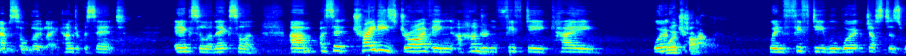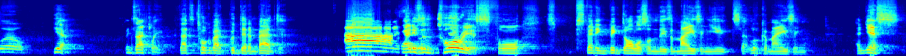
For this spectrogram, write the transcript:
Absolutely, 100%. Excellent, excellent. Um, I said tradies driving 150k work, work truck when 50 will work just as well. Yeah, exactly. That's talk about good debt and bad debt. Ah, that is notorious for spending big dollars on these amazing utes that look amazing. And yes,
